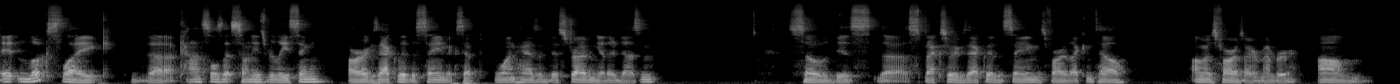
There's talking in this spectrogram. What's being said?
it looks like the consoles that Sony's releasing are exactly the same, except one has a disk drive and the other doesn't. So this the specs are exactly the same as far as I can tell, um, as far as I remember. Um,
